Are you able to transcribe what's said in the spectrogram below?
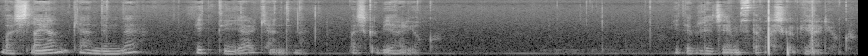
başlayan kendinde Bittiği yer kendine. Başka bir yer yok. Gidebileceğimiz de başka bir yer yok.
